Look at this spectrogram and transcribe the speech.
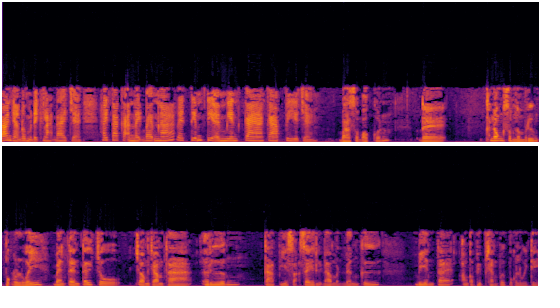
ឡើងយ៉ាងដូចម្ដេចខ្លះដែរចាហើយតើករណីបែបណាដែលទាមទារឲ្យមានការការពារចាបាទសូមអរគុណដែលក្នុងសំណុំរឿងពុករលួយមែនតែនទៅចូលចងចាំថារឿងការពារសាក់សីឬដើមបណ្ដឹងគឺមានតែអង្គភាពឆាំងពើពុករលួយទេ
